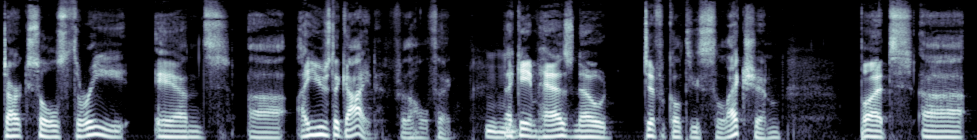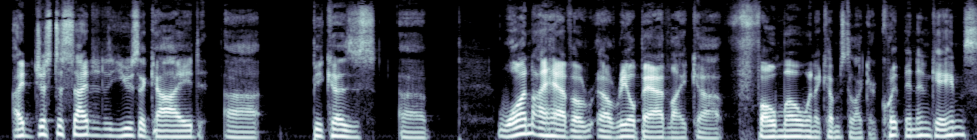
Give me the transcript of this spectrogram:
Dark Souls three, and uh, I used a guide for the whole thing. That game has no difficulty selection, but uh, I just decided to use a guide uh, because uh, one, I have a, a real bad like uh, FOMO when it comes to like equipment in games,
